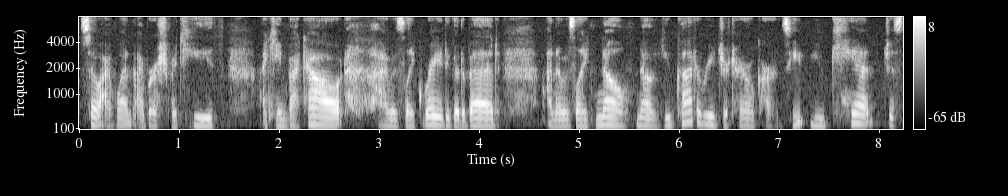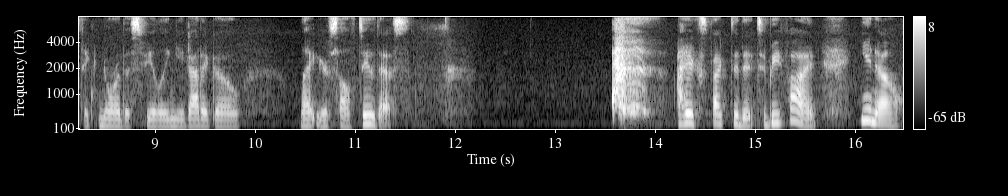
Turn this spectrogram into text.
So I went, I brushed my teeth, I came back out, I was like ready to go to bed, and I was like, no, no, you gotta read your tarot cards. You, you can't just ignore this feeling. You gotta go let yourself do this. I expected it to be fine. You know,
